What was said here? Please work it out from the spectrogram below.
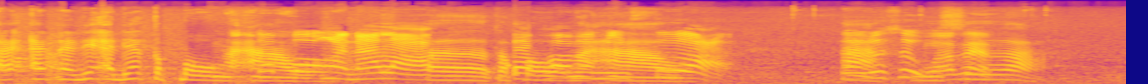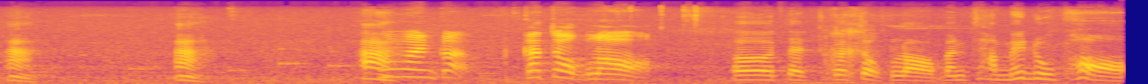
ไอ้ไอ้อันนี้อันนี้กระโปรงอะกระเอา โปรงอะน่ารัก เออกระแต่โปรงพอมันมีอะเอา เสื้อเรารู้สึกว่าแบบมีเสื้ออะอะอะ คือมันก็กระจกหลอก เออแต่กระจกหลอกมันทำให้ดูผอม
